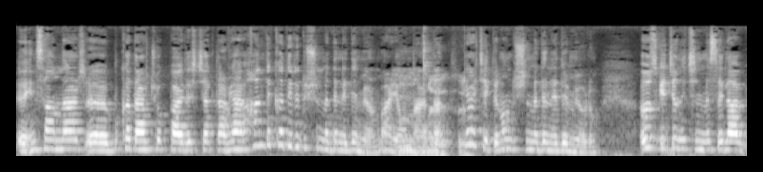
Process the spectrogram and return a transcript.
e, insanlar e, bu kadar çok paylaşacaklar. Yani Hande Kader'i düşünmeden edemiyorum var ya Hmm, onlarda. evet, evet. Gerçekten onu düşünmeden edemiyorum. Özgecan için mesela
